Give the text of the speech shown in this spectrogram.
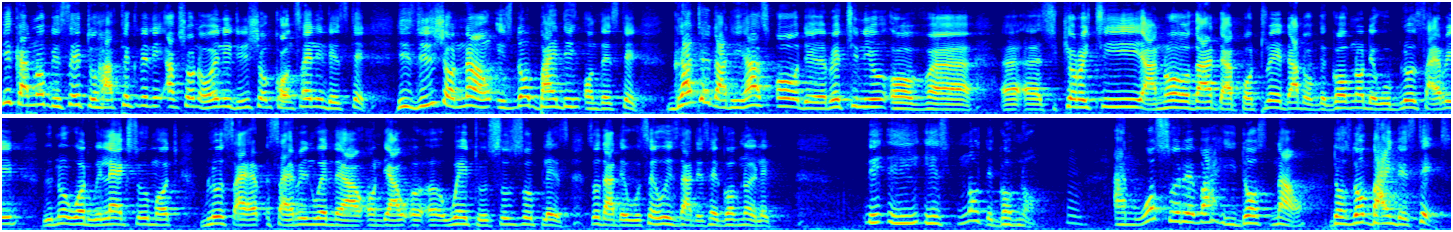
He cannot be said to have taken any action or any decision concerning the state. His decision now is not binding on the state. Granted that he has all the retinue of uh, uh, uh, security and all that that portray that of the governor, they will blow siren. You know what we like so much, blow si- siren when they are on their uh, uh, way to so-so place, so that they will say, who is that? They say governor elect. He, he is not the governor. And whatsoever he does now does not bind the state.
